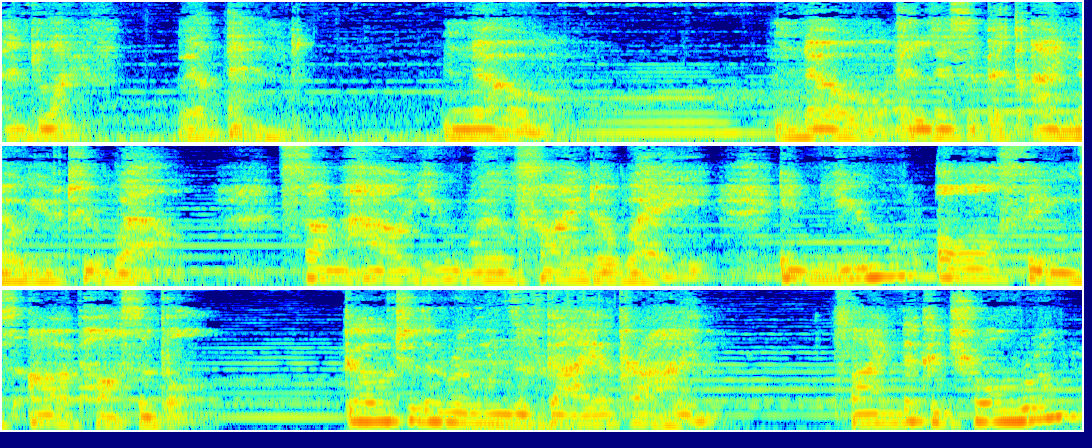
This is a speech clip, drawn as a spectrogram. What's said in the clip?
And life will end. No. No, Elizabeth, I know you too well. Somehow you will find a way. In you, all things are possible. Go to the ruins of Gaia Prime. Find the control room,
